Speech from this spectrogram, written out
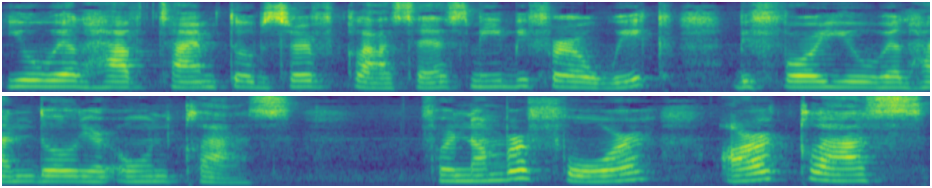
you will have time to observe classes maybe for a week before you will handle your own class. For number 4, our class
